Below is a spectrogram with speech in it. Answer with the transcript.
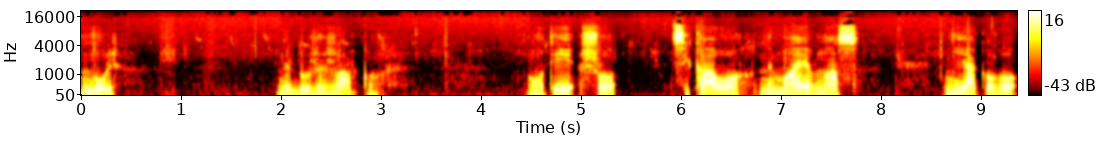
нуль, не дуже жарко. От, і що цікаво, немає в нас ніякого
